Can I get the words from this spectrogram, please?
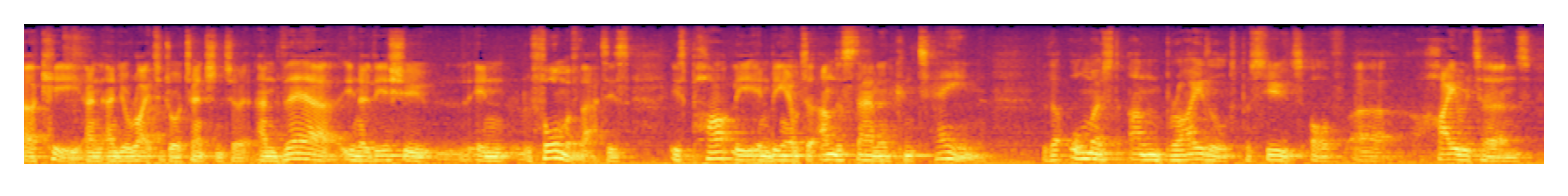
uh, key, and, and you're right to draw attention to it. And there, you know, the issue in reform of that is, is partly in being able to understand and contain the almost unbridled pursuit of uh, high returns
